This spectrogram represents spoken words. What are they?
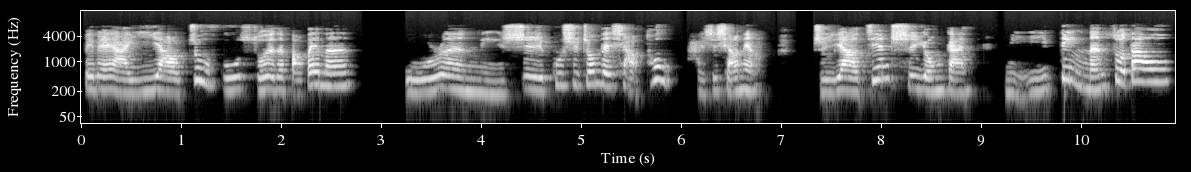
贝贝阿姨要祝福所有的宝贝们，无论你是故事中的小兔还是小鸟，只要坚持勇敢，你一定能做到哦。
